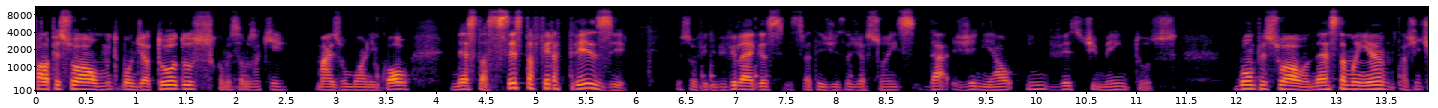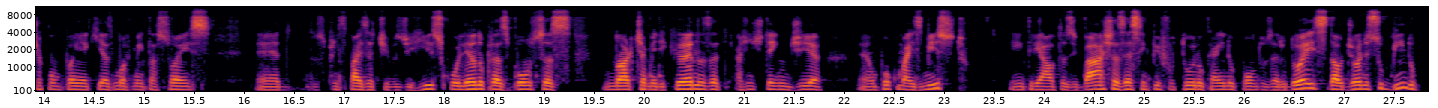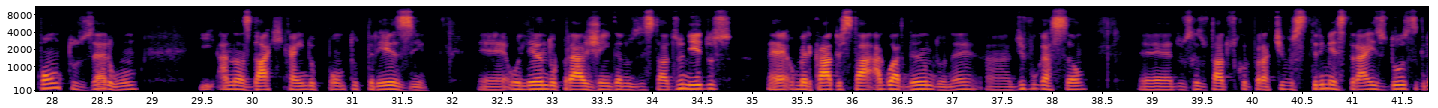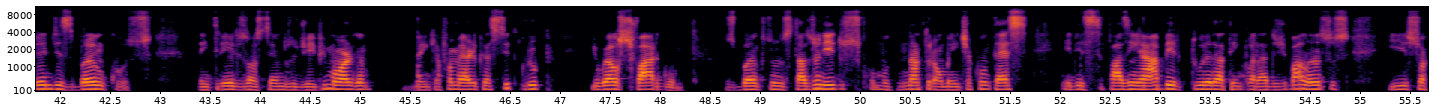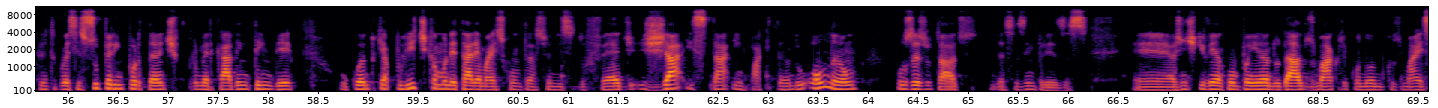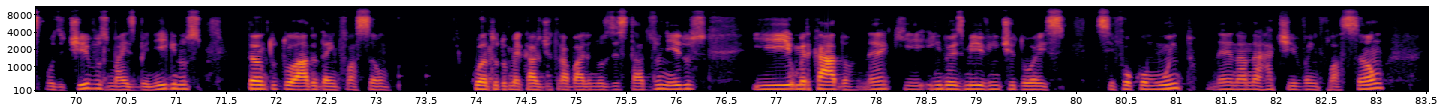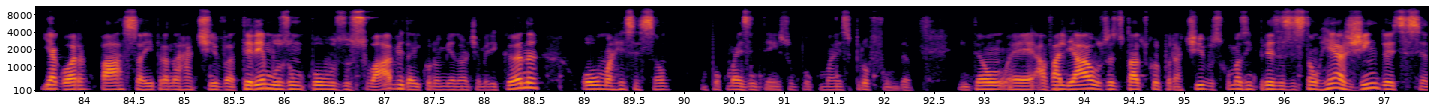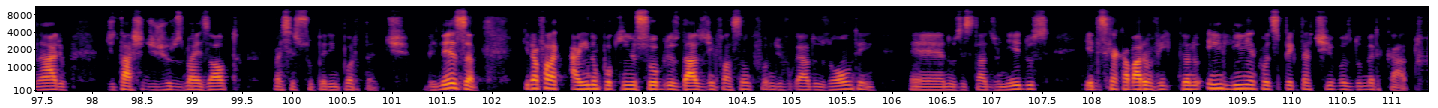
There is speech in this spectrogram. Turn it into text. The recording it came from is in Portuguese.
Fala pessoal, muito bom dia a todos. Começamos aqui mais um Morning Call. Nesta sexta-feira 13, eu sou Felipe Vilegas, estrategista de ações da Genial Investimentos. Bom pessoal, nesta manhã a gente acompanha aqui as movimentações é, dos principais ativos de risco, olhando para as bolsas norte-americanas, a, a, gente tem um dia é, um pouco mais misto, entre altas e baixas, S&P Futuro caindo 0,02, Dow Jones subindo 0,01, e a Nasdaq caindo 0,13. É, olhando para a agenda nos Estados Unidos, é, o mercado está aguardando né, a divulgação é, dos resultados corporativos trimestrais dos grandes bancos. Dentre eles, nós temos o JP Morgan, Bank of America, Citigroup e Wells Fargo. Os bancos nos Estados Unidos, como naturalmente acontece, eles fazem a abertura da temporada de balanços e isso acredito que vai ser super importante para o mercado entender o quanto que a política monetária mais contracionista do Fed já está impactando ou não os resultados dessas empresas. É, a gente que vem acompanhando dados macroeconômicos mais positivos, mais benignos, tanto do lado da inflação quanto do mercado de trabalho nos Estados Unidos, e o mercado, né, que em 2022 se focou muito né, na narrativa inflação, e agora passa aí para a narrativa: teremos um pouso suave da economia norte-americana ou uma recessão um pouco mais intensa, um pouco mais profunda. Então, é, avaliar os resultados corporativos, como as empresas estão reagindo a esse cenário de taxa de juros mais alta, vai ser super importante. Beleza? Queria falar ainda um pouquinho sobre os dados de inflação que foram divulgados ontem é, nos Estados Unidos, eles que acabaram ficando em linha com as expectativas do mercado.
